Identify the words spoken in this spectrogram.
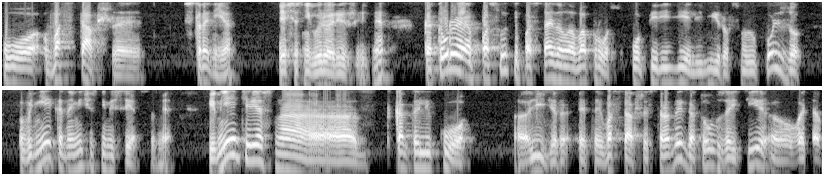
о восставшей стране, я сейчас не говорю о режиме, которая, по сути, поставила вопрос о переделе мира в свою пользу вне экономическими средствами. И мне интересно, как далеко э, лидер этой восставшей страны готов зайти э, в это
